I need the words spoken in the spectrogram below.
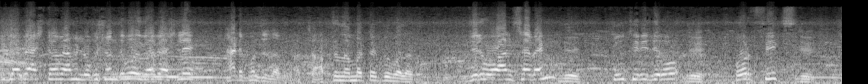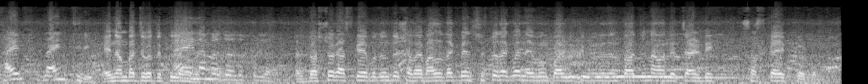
কিভাবে- আসতে হবে আমি লোকেশন দেবো ওইভাবে আসলে হাটে পৌঁছে যাব। আচ্ছা আপনার নাম্বারটা একটু বলেন জিরো ওয়ান সেভেন জি। টু থ্রি জিরো জি। ফোর সিক্স জি। Five nine three. এই নাম্বার যোগাযোগ করলে এই নাম্বার যোগাযোগ করলে হবে। দর্শক আজকে পর্যন্ত সবাই ভালো থাকবেন সুস্থ থাকবেন এবং পরবর্তী বিনোদন পাওয়ার জন্য আমাদের চ্যানেলটি সাবস্ক্রাইব করবেন।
